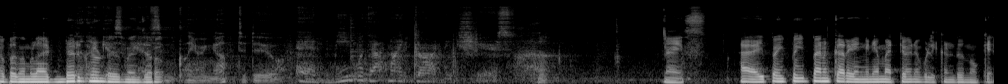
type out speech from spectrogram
അപ്പോൾ നമ്മൾ അണ്ടർഗ്രൗണ്ട് shears. നൈസ് ആ ഇപ്പം ഇപ്പം ഇപ്പം എനിക്കറിയാം എങ്ങനെയാണ് മറ്റവനെ വിളിക്കേണ്ടതെന്നൊക്കെ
